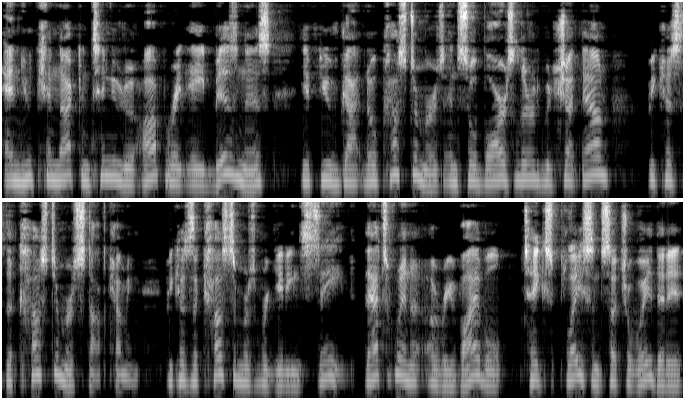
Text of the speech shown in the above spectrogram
And you cannot continue to operate a business if you've got no customers. And so bars literally would shut down because the customers stopped coming, because the customers were getting saved. That's when a revival takes place in such a way that it,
